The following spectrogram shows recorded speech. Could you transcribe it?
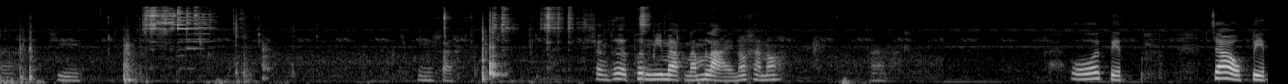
อ่าโอเคนี่ค่ะ ช่างเทิดเพิ่นมีหมักน้ำลายเนาะค่ะเนาะโอ้ยเป็ด เจ้าเป็ด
